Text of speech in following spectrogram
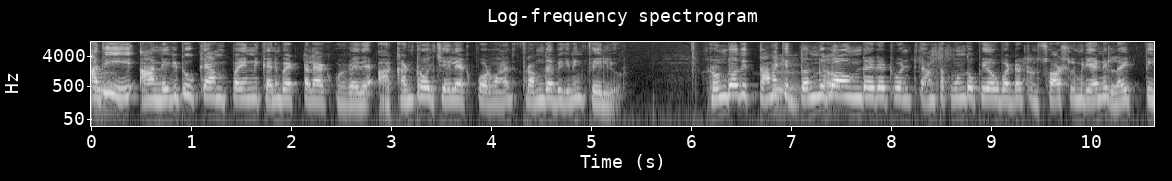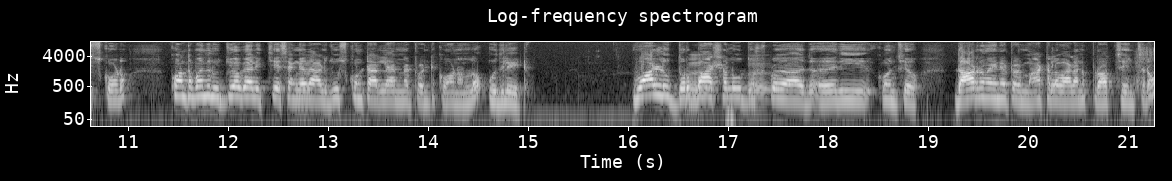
అది ఆ నెగిటివ్ క్యాంపైన్ని కనిపెట్టలేకపోతే ఆ కంట్రోల్ చేయలేకపోవడం అనేది ఫ్రమ్ ద బిగినింగ్ ఫెయిల్యూర్ రెండోది తనకి దన్నుగా ఉండేటటువంటి అంతకుముందు ఉపయోగపడ్డటువంటి సోషల్ మీడియాని లైట్ తీసుకోవడం కొంతమందిని ఉద్యోగాలు ఇచ్చేసాం కదా వాళ్ళు చూసుకుంటారులే అన్నటువంటి కోణంలో వదిలేయటం. వాళ్ళు దుర్భాషలు దుష్ప ఇది కొంచెం దారుణమైనటువంటి మాటల వాళ్ళని ప్రోత్సహించడం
